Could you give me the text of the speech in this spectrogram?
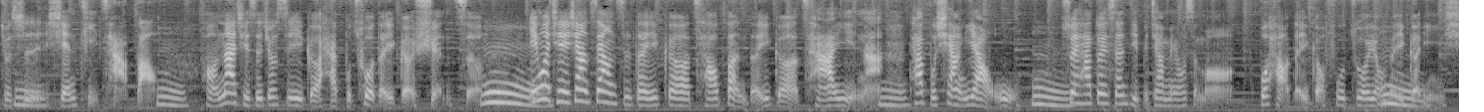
就是纤体茶包。嗯，好，那其实就是一个还不错的一个选择。嗯，因为其实像这样子的一个草本的一个茶饮啊，嗯、它不像药物，嗯，所以它对身体比较没有什么不好的一个副作用的一个影响。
